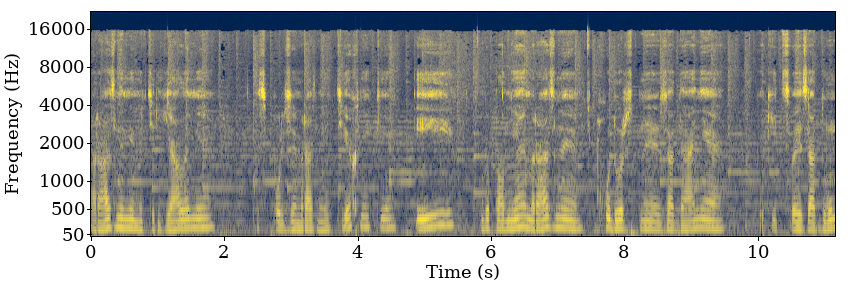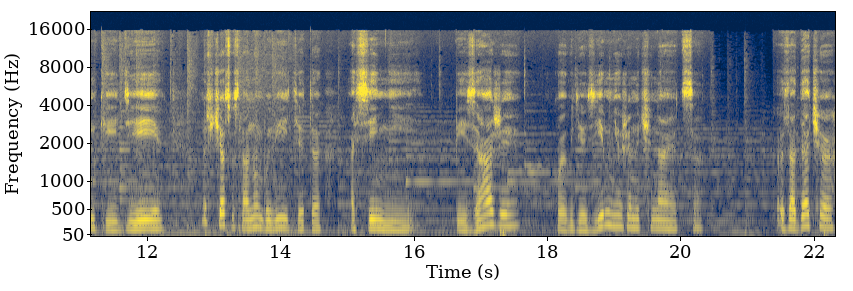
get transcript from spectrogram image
разными материалами, используем разные техники и выполняем разные художественные задания, какие-то свои задумки, идеи. Но сейчас в основном вы видите это осенние пейзажи, кое-где зимние уже начинаются. Задача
